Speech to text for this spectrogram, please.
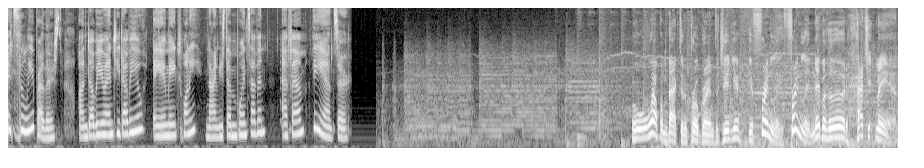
It's the Lee Brothers on WNTW AM 820 97.7 FM. The answer. Welcome back to the program, Virginia. Your friendly, friendly neighborhood hatchet man,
